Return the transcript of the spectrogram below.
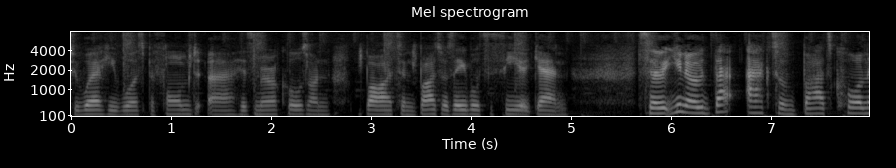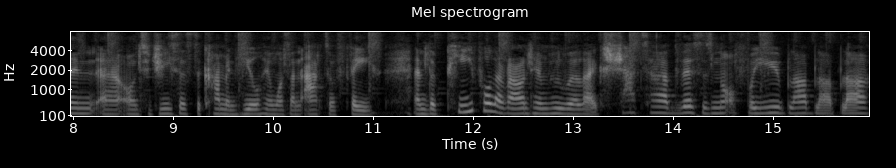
to where he was, performed uh, his miracles on Bart, and Bart was able to see again. So, you know, that act of Bart calling uh, onto Jesus to come and heal him was an act of faith. And the people around him who were like, shut up, this is not for you, blah, blah, blah,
